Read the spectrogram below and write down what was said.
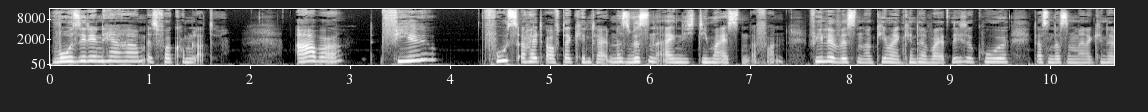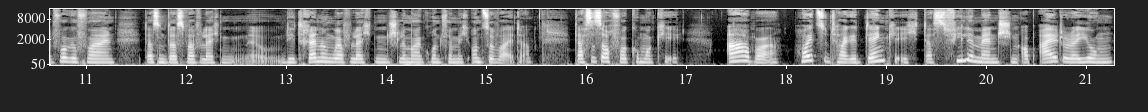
Wo sie den herhaben, ist vollkommen Latte. Aber viel fußt halt auf der Kindheit. Und das wissen eigentlich die meisten davon. Viele wissen, okay, meine Kindheit war jetzt nicht so cool, das und das in meiner Kindheit vorgefallen, das und das war vielleicht, ein, äh, die Trennung war vielleicht ein schlimmer Grund für mich und so weiter. Das ist auch vollkommen okay. Aber heutzutage denke ich, dass viele Menschen, ob alt oder jung,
